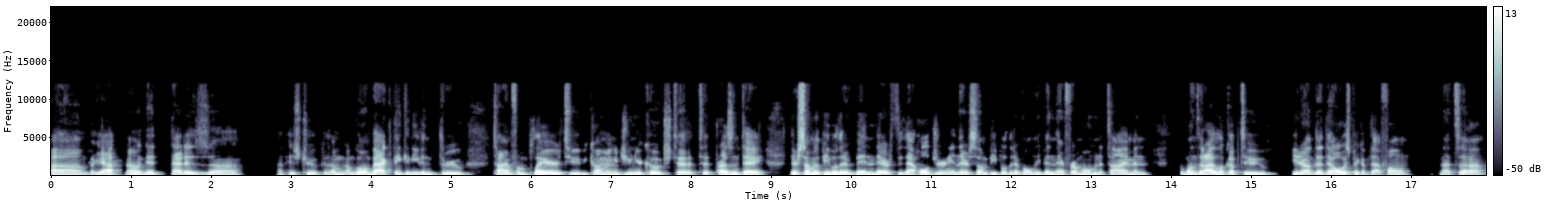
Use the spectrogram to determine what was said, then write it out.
Um, but yeah, no, that that is uh, that is true because I'm I'm going back thinking even through time from player to becoming a junior coach to to present day. There's some of the people that have been there through that whole journey, and there's some people that have only been there for a moment of time. And the ones that I look up to, you know that they always pick up that phone. That's uh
